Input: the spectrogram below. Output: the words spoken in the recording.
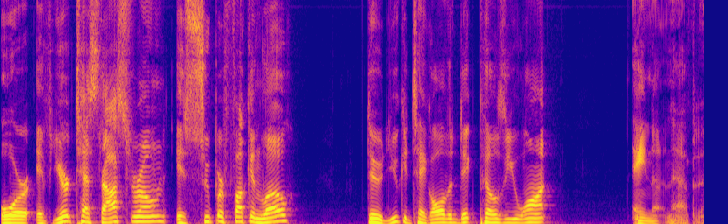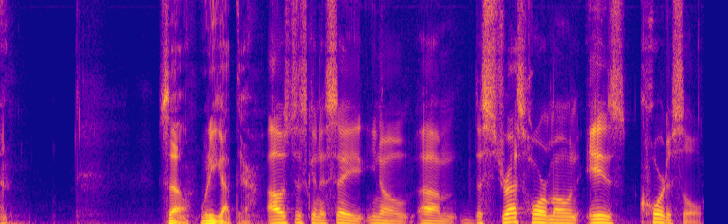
or if your testosterone is super fucking low, dude, you could take all the dick pills you want. Ain't nothing happening. So, what do you got there? I was just gonna say, you know, um, the stress hormone is cortisol.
